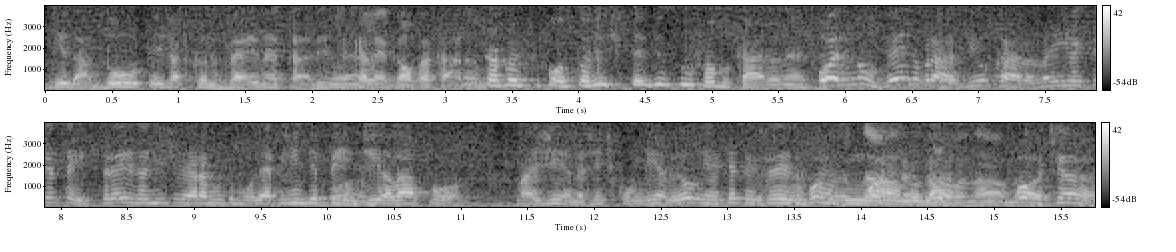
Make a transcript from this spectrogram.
vida adulta e já ficando velho, né, cara? Isso É. que é legal pra A caramba. única coisa que faltou, a gente ter visto um show do cara, né? Pô, ele não veio no Brasil, cara. Lá em 83 a gente era muito moleque, a gente dependia lá, pô. Imagina, a gente comendo. Eu em 83, eu, pô, Não, poxa, não dava, não. Pô, tinha,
